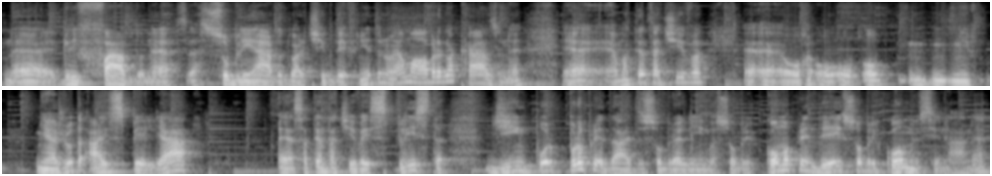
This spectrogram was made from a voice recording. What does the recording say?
né, grifado, né, sublinhado do artigo definido não é uma obra do acaso, né? é, é uma tentativa, é, é ou, ou, ou me, me ajuda a espelhar essa tentativa explícita de impor propriedades sobre a língua, sobre como aprender e sobre como ensinar, né?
